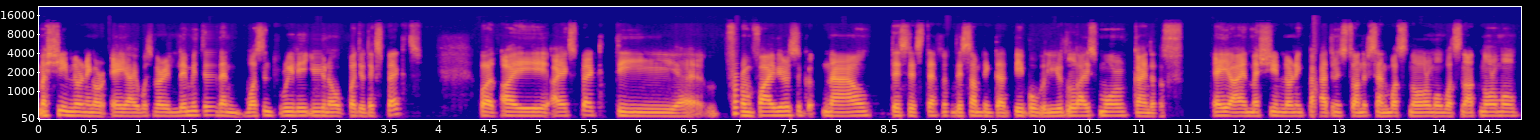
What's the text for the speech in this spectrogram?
machine learning or AI was very limited and wasn't really, you know, what you'd expect. But I, I expect the uh, from five years ago now, this is definitely something that people will utilize more, kind of AI and machine learning patterns to understand what's normal, what's not normal.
